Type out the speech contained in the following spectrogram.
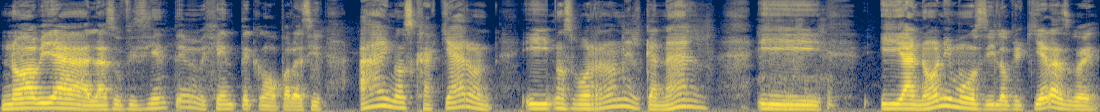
no había la suficiente gente como para decir, ay, nos hackearon y nos borraron el canal y, y Anonymous y lo que quieras, güey.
